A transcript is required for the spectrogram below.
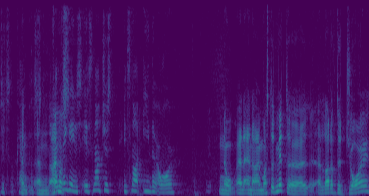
digital campus. And, and so I'm thinking it's, it's not just it's not either or. No, and, and I must admit, uh, a lot of the joy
